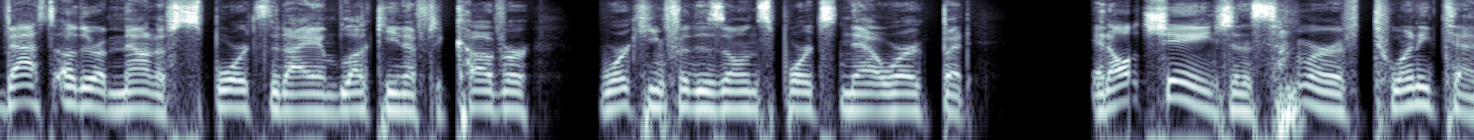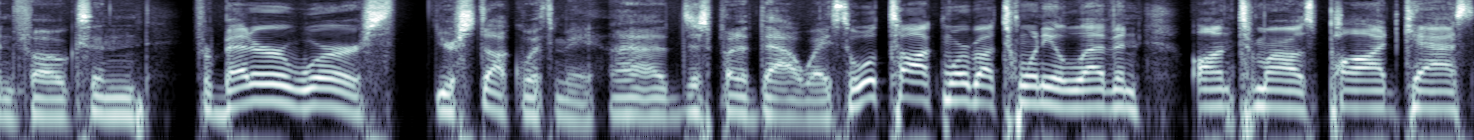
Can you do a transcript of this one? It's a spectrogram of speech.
vast other amount of sports that I am lucky enough to cover, working for the Zone Sports Network. But it all changed in the summer of 2010, folks, and for better or worse, you're stuck with me. Uh, just put it that way. So we'll talk more about 2011 on tomorrow's podcast.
